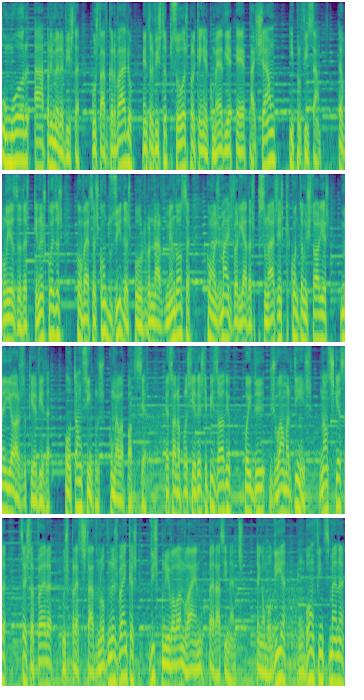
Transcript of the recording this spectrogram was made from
Humor à primeira vista. Gustavo Carvalho entrevista pessoas para quem a comédia é paixão e profissão. A beleza das pequenas coisas, conversas conduzidas por Bernardo Mendonça com as mais variadas personagens que contam histórias maiores do que a vida ou tão simples como ela pode ser. A sonoplastia deste episódio foi de João Martins. Não se esqueça, sexta-feira, o Expresso está de novo nas bancas, disponível online para assinantes. Tenham um bom dia, um bom fim de semana.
